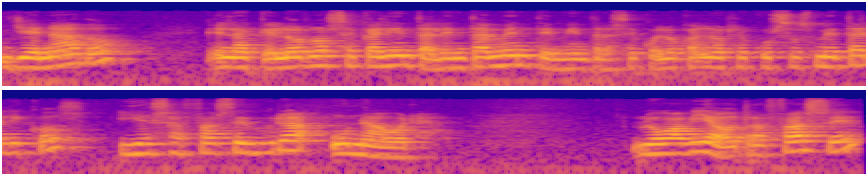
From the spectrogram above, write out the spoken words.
llenado en la que el horno se calienta lentamente mientras se colocan los recursos metálicos y esa fase dura una hora. Luego había otra fase,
